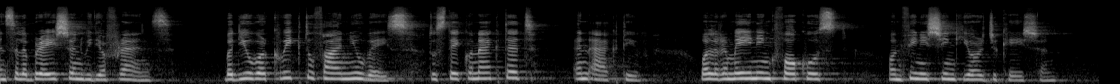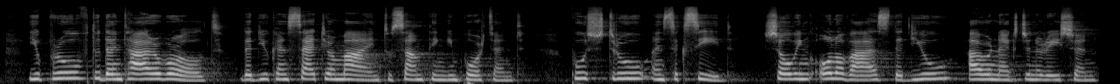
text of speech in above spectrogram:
and celebration with your friends, but you were quick to find new ways to stay connected and active while remaining focused on finishing your education. You proved to the entire world that you can set your mind to something important, push through and succeed, showing all of us that you, our next generation,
